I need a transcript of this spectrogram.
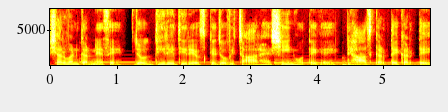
श्रवण करने से, जो धीरे धीरे उसके जो विचार हैं, क्षीण होते गए। अभ्यास करते करते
